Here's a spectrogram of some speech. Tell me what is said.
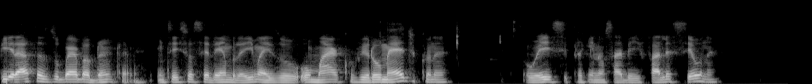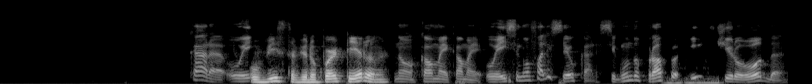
Piratas do Barba Branca, né? Não sei se você lembra aí, mas o, o Marco virou médico, né? O Ace, pra quem não sabe, aí, faleceu, né? Cara, o Ace. O Vista virou porteiro, né? Não, calma aí, calma aí. O Ace não faleceu, cara. Segundo o próprio Eiichiro Oda,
